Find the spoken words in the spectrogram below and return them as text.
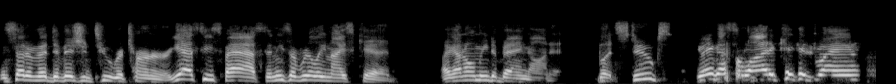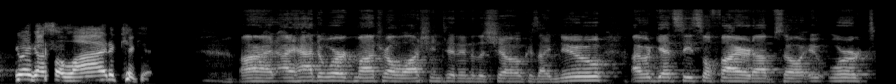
instead of a Division two returner? Yes, he's fast and he's a really nice kid. Like, I don't mean to bang on it. But Stukes, you ain't got to lie to kick it, Dwayne. You ain't got to lie to kick it. All right, I had to work Montrell Washington into the show because I knew I would get Cecil fired up. So it worked,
